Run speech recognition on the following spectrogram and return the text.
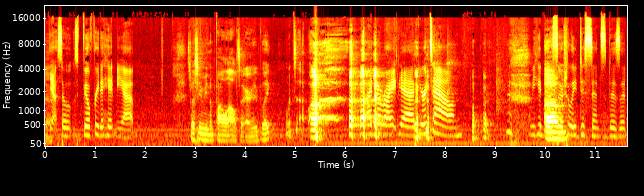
Yeah. yeah. so feel free to hit me up. Especially if you're in the Palo Alto area, be like, "What's up?" I know, right? Yeah, if you're in town, we can do a um, socially distanced visit.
